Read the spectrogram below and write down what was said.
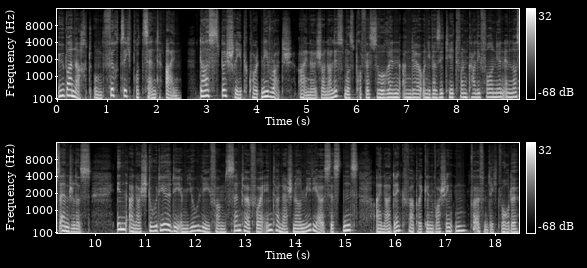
über Nacht um 40 Prozent ein. Das beschrieb Courtney Rudge, eine Journalismusprofessorin an der Universität von Kalifornien in Los Angeles, in einer Studie, die im Juli vom Center for International Media Assistance, einer Denkfabrik in Washington, veröffentlicht wurde.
